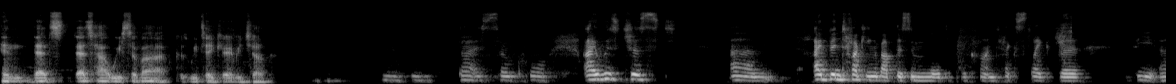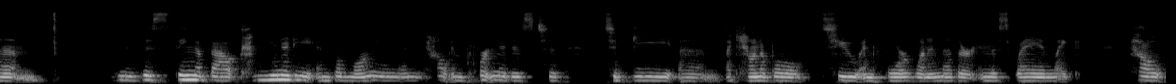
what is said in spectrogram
and that's that's how we survive because we take care of each other. Mm-hmm. That is so cool. I was just um, I've been talking about this in multiple contexts, like the the um, you know this thing about community and belonging and how important it is to to be um, accountable to and for one another in this way and like how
